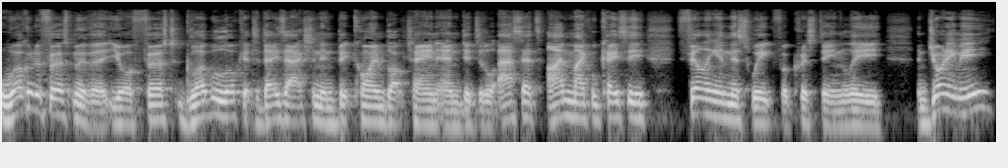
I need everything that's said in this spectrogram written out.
Welcome to First Mover, your first global look at today's action in Bitcoin, blockchain, and digital assets. I'm Michael Casey, filling in this week for Christine Lee. And joining me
